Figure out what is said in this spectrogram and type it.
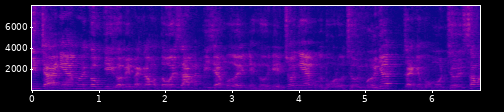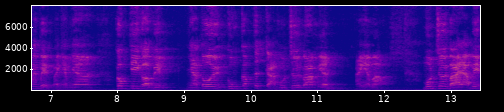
Xin chào anh em, hơi công ty gọi về Bạch Long của tôi ra mắt video mới để gửi đến cho anh em một cái bộ đồ chơi mới nhất dành cho bộ môn chơi sóc cái bịp anh em nha. Công ty gọi bịp nhà tôi cung cấp tất cả môn chơi ba miền anh em ạ. Môn chơi bài đá bịp,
